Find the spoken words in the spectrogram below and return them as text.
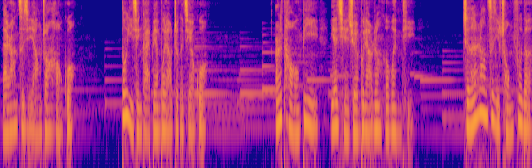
来让自己佯装好过，都已经改变不了这个结果。而逃避也解决不了任何问题，只能让自己重复的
